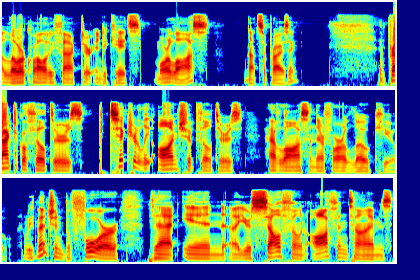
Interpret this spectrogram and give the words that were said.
A lower quality factor indicates more loss, not surprising. And practical filters, particularly on-chip filters, have loss and therefore a low Q. And we've mentioned before that in uh, your cell phone, oftentimes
